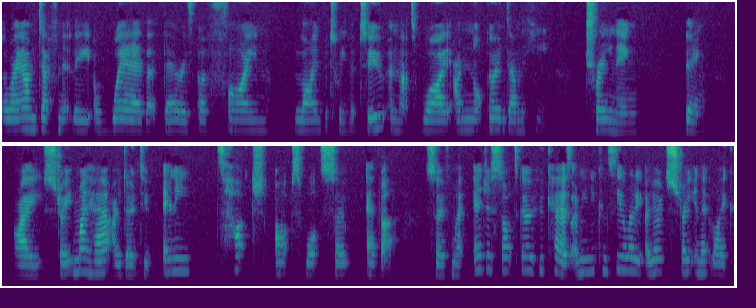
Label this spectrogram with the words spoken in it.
Though I am definitely aware that there is a fine line between the two and that's why I'm not going down the heat training thing. I straighten my hair, I don't do any touch ups whatsoever. So if my edges start to go, who cares? I mean, you can see already, I don't straighten it like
